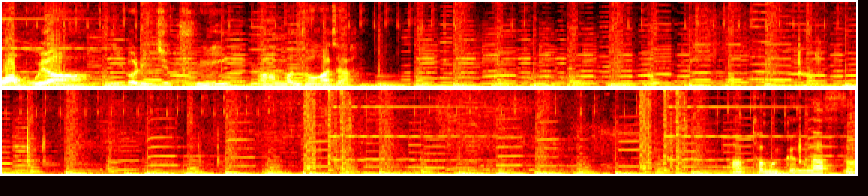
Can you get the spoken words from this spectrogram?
와 뭐야? 이걸 이제 궁이? 이거 한 번 더 가자. 바텀은 끝났어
